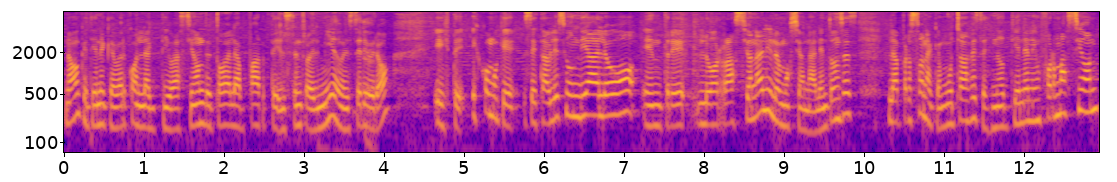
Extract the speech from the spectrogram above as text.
¿no? que tiene que ver con la activación de toda la parte del centro del miedo del cerebro, este, es como que se establece un diálogo entre lo racional y lo emocional. Entonces, la persona que muchas veces no tiene la información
